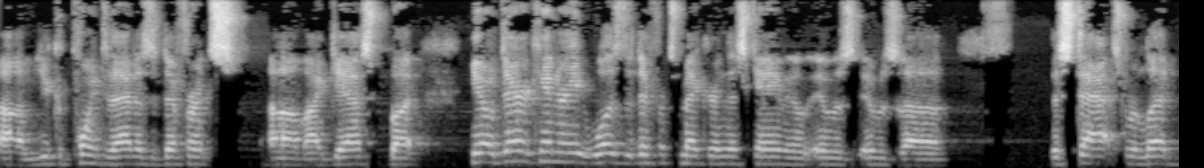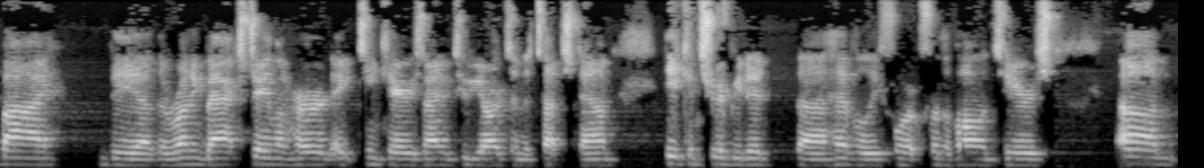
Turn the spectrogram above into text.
Um, you could point to that as a difference, um, I guess. But you know, Derrick Henry was the difference maker in this game. It, it was, it was. Uh, the stats were led by the uh, the running backs. Jalen Hurd, 18 carries, 92 yards, and a touchdown. He contributed uh, heavily for for the Volunteers. Um,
